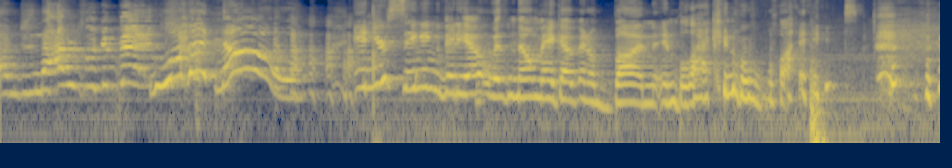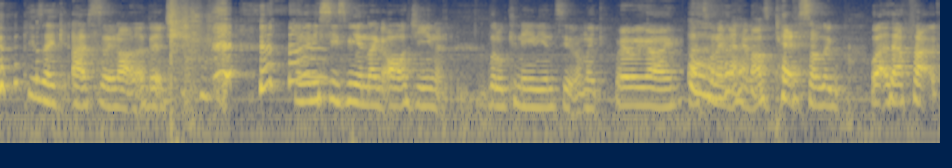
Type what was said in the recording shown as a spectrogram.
I'm just an average looking bitch. What? No! In your singing video with no makeup and a bun in black and white. He's like, absolutely not that bitch. and then he sees me in like all jean little Canadian suit. I'm like, where are we going? That's when I met him. I was pissed. I was like, what the fuck?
